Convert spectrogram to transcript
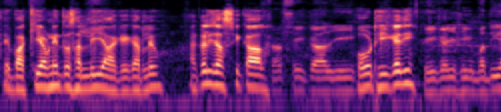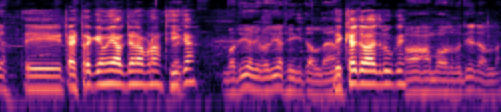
ਤੇ ਬਾਕੀ ਆਪਣੀ ਤਸੱਲੀ ਆ ਕੇ ਕਰ ਲਿਓ। ਅੰਕਲ ਜੀ ਸਤਿ ਸ਼੍ਰੀ ਅਕਾਲ। ਸਤਿ ਸ੍ਰੀ ਅਕਾਲ ਜੀ। ਹੋ ਠੀਕ ਹੈ ਜੀ? ਠੀਕ ਹੈ ਜੀ ਠੀਕ ਵਧੀਆ। ਤੇ ਟਰੈਕਟਰ ਕਿਵੇਂ ਅਰਜਨ ਆਪਣਾ? ਠੀਕ ਹੈ ਵਧੀਆ ਜੀ ਵਧੀਆ ਠੀਕ ਚੱਲਦਾ ਹੈ। ਦੇਖਿਆ ਚਲਾ ਚਲੂ ਕੇ? ਹਾਂ ਹਾਂ ਬਹੁਤ ਵਧੀਆ ਚੱਲਦਾ।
